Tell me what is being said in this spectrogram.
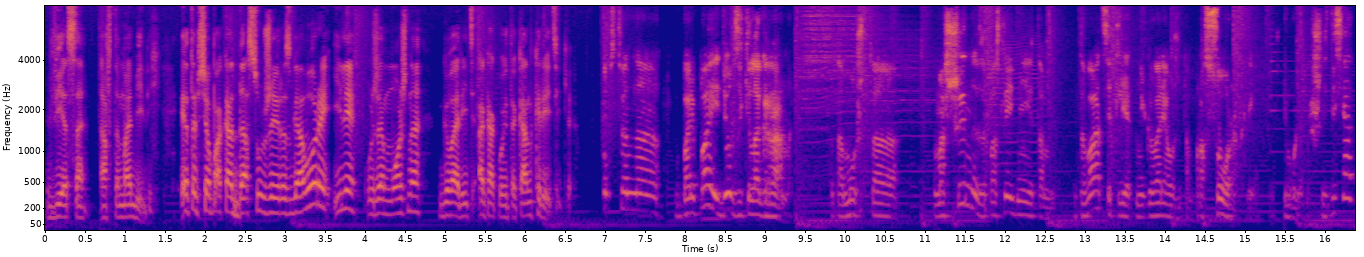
веса автомобилей. Это все пока досужие разговоры или уже можно говорить о какой-то конкретике? Собственно, борьба идет за килограммы, потому что машины за последние там 20 лет, не говоря уже там про 40 лет, тем более про 60,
